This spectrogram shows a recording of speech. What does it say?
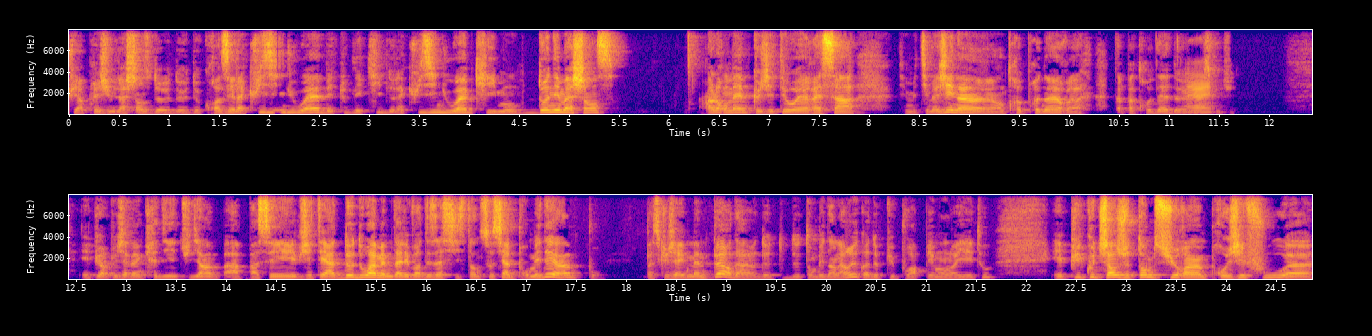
Puis après, j'ai eu la chance de, de, de, croiser la cuisine du web et toute l'équipe de la cuisine du web qui m'ont donné ma chance. Alors même que j'étais au RSA, T'imagines, hein, entrepreneur, euh, t'as pas trop d'aide. Euh, et puis en plus, j'avais un crédit étudiant à passer. J'étais à deux doigts même d'aller voir des assistantes sociales pour m'aider, hein, pour... parce que j'avais même peur de, de, tomber dans la rue, quoi, de plus pouvoir payer mon loyer et tout. Et puis, coup de chance, je tombe sur un projet fou euh,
